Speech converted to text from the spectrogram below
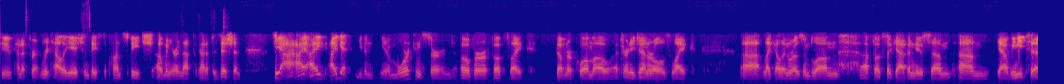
to kind of threaten retaliation based upon speech uh, when you're in that kind of position. So yeah, I, I, I get even you know more concerned over folks like Governor Cuomo, attorney generals like uh, like Ellen Rosenblum, uh, folks like Gavin Newsom. Um, yeah, we need to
